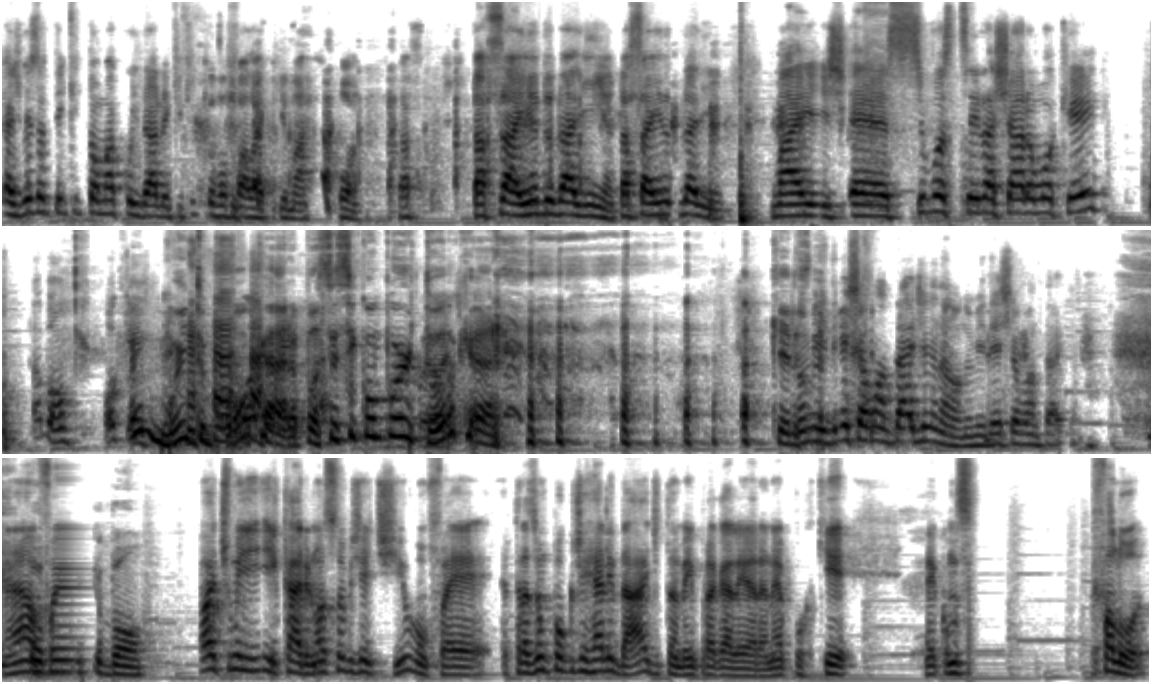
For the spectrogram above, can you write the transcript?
às vezes eu tenho que tomar cuidado aqui. O que, que eu vou falar aqui, Marcos? Pô, tá, tá, saindo da linha, tá saindo da linha. Mas é, se vocês acharam ok, tá bom. Ok. Foi muito bom, cara. Você se comportou, cara. Não me deixa à vontade, não. Não me deixa à vontade. Não, foi muito bom. Ótimo. E, e cara, o nosso objetivo foi é, trazer um pouco de realidade também para a galera, né? Porque, é, como você falou,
